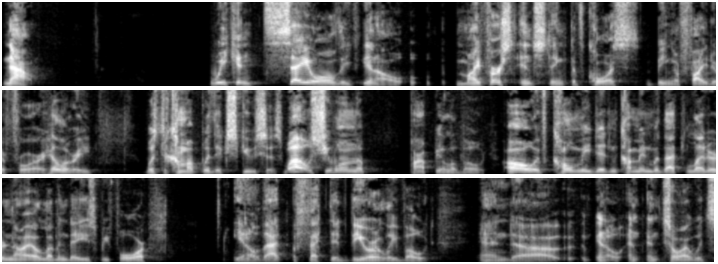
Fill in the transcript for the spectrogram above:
Now, we can say all the, you know, my first instinct, of course, being a fighter for Hillary, was to come up with excuses. Well, she won the popular vote. Oh, if Comey didn't come in with that letter 11 days before, you know, that affected the early vote. And, uh, you know, and, and so I would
